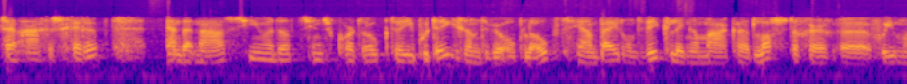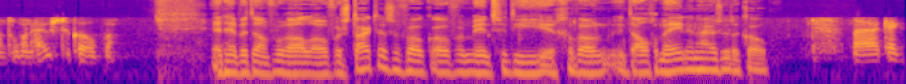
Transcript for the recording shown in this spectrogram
zijn aangescherpt. En daarnaast zien we dat sinds kort ook de hypotheekrente weer oploopt. Ja, beide ontwikkelingen maken het lastiger voor iemand om een huis te kopen. En hebben we het dan vooral over starters of ook over mensen die gewoon in het algemeen een huis willen kopen? Nou ja, kijk,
